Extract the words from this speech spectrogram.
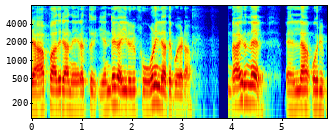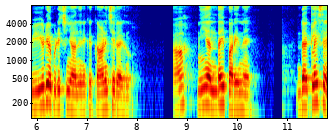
രാപ്പാതിര നേരത്ത്. എന്റെ കയ്യിലൊരു ഫോണില്ലാതെ പോയടാ. ഉണ്ടായിരുന്നേൽ എല്ലാം ഒരു വീഡിയോ പിടിച്ച് ഞാൻ നിനക്ക് കാണിച്ചു ആ നീ എന്തായി പറയുന്നേ? ഡക്ലൈസേ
